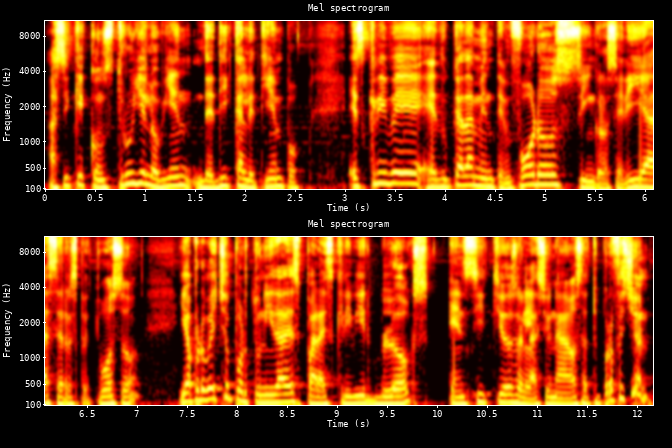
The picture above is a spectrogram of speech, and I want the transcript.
así que construyelo bien, dedícale tiempo Escribe educadamente en foros, sin groserías, sé respetuoso y aprovecha oportunidades para escribir blogs en sitios relacionados a tu profesión.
